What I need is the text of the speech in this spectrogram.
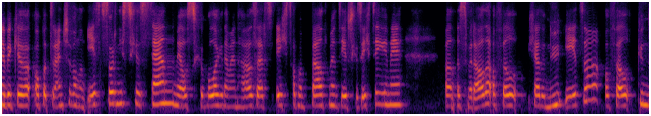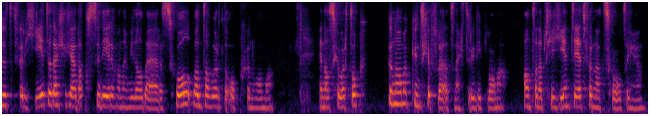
heb ik uh, op het randje van een eetstoornis gestaan, met als gevolg dat mijn huisarts echt op een bepaald moment heeft gezegd tegen mij van Esmeralda, ofwel ga je nu eten, ofwel kun je het vergeten dat je gaat afstuderen van een middelbare school, want dan word je opgenomen. En als je wordt opgenomen, kun je fluiten achter je diploma, want dan heb je geen tijd voor naar school te gaan.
